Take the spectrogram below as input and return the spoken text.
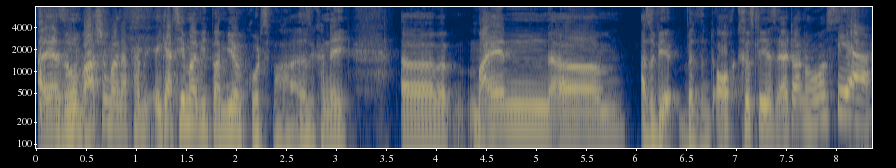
also der Sohn war schon mal in der Familie. Ich erzähl mal, wie es bei mir kurz war. Also kann ich. Äh, mein, ähm, also wir, wir sind auch christliches Elternhaus. ja,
